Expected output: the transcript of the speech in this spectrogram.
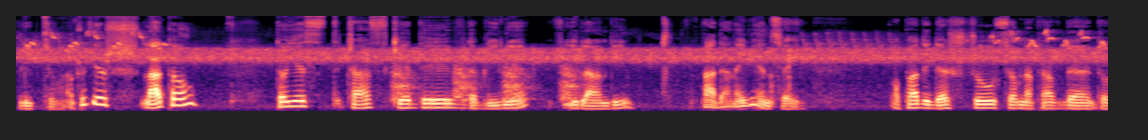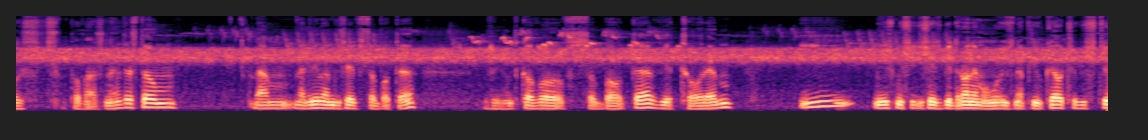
w lipcu. A przecież lato to jest czas, kiedy w Dublinie Irlandii pada najwięcej. Opady deszczu są naprawdę dość poważne. Zresztą mam, nagrywam dzisiaj w sobotę, wyjątkowo w sobotę wieczorem i mieliśmy się dzisiaj z Biedronem umówić na piłkę. Oczywiście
